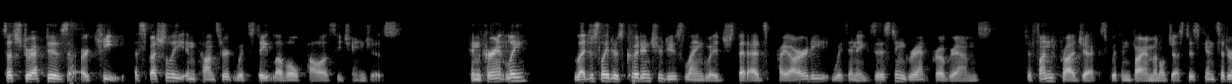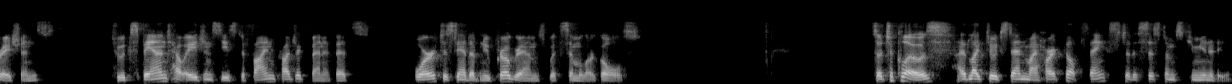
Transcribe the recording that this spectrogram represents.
Such directives are key, especially in concert with state level policy changes. Concurrently, legislators could introduce language that adds priority within existing grant programs to fund projects with environmental justice considerations, to expand how agencies define project benefits, or to stand up new programs with similar goals. So to close, I'd like to extend my heartfelt thanks to the systems community.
